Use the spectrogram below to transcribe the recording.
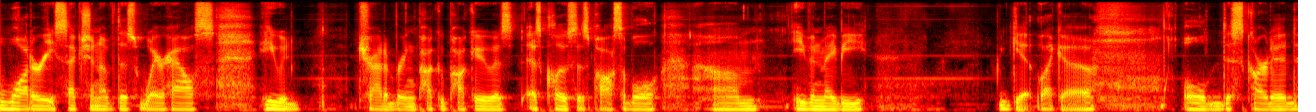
watery section of this warehouse, he would try to bring Paku Paku as, as close as possible. Um, even maybe get like a old discarded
